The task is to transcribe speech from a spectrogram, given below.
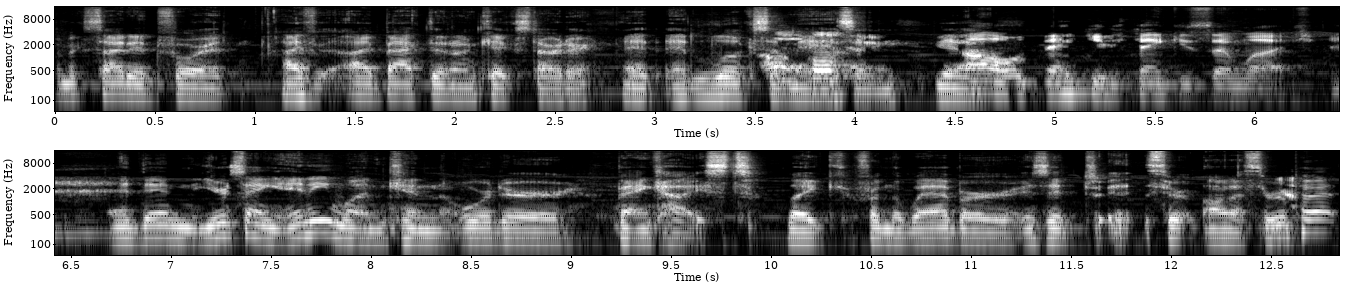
I'm excited for it. I've I backed it on Kickstarter. It, it looks amazing. Yeah. Oh, thank you, thank you so much. And then you're saying anyone can order Bank Heist, like from the web, or is it th- on a throughput?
